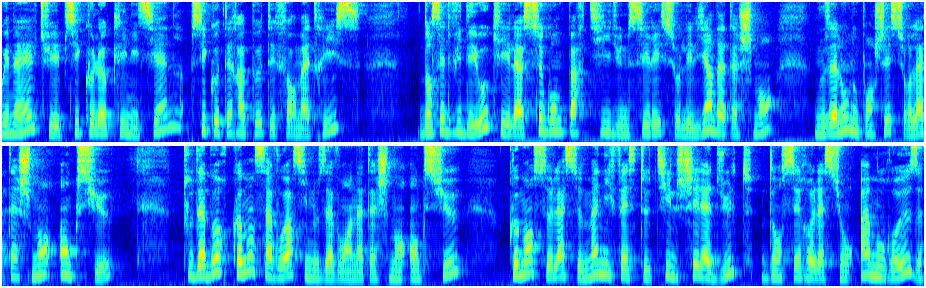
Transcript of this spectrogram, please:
Gwenaëlle, tu es psychologue clinicienne, psychothérapeute et formatrice. Dans cette vidéo, qui est la seconde partie d'une série sur les liens d'attachement, nous allons nous pencher sur l'attachement anxieux. Tout d'abord, comment savoir si nous avons un attachement anxieux? Comment cela se manifeste-t-il chez l'adulte dans ses relations amoureuses,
